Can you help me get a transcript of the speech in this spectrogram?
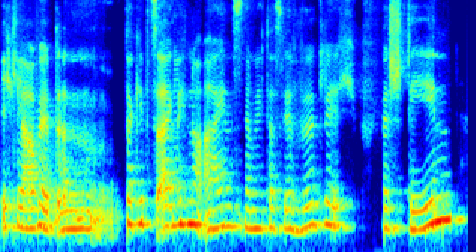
Ich glaube, dann, da gibt es eigentlich nur eins, nämlich dass wir wirklich verstehen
